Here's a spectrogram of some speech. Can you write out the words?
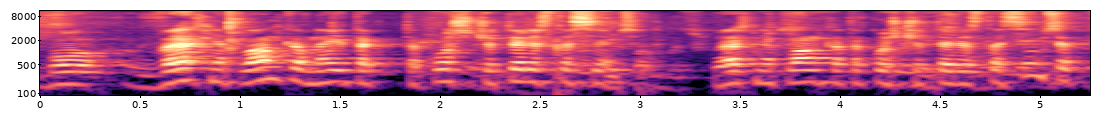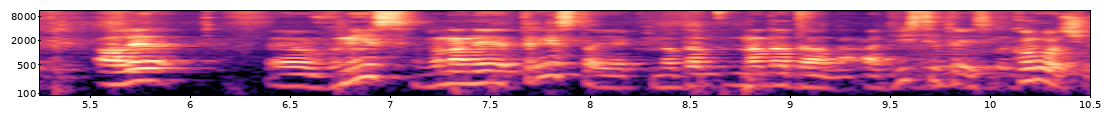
бо верхня планка в неї так, також 470. Верхня планка також 470, але е, вниз вона не 300, як на, на Додана, а 230. Коротше.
